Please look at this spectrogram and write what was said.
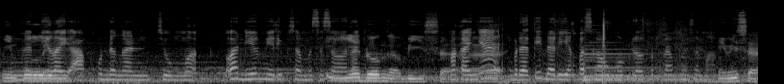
menilai aku dengan cuma wah dia mirip sama seseorang. iya dong nggak bisa. Makanya berarti dari yang pas kamu ngobrol pertama sama aku, nggak bisa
